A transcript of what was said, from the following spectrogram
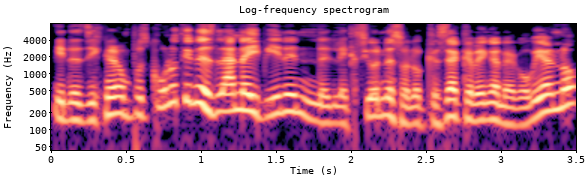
y les dijeron, pues como no tienes lana y vienen elecciones o lo que sea que vengan al gobierno,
